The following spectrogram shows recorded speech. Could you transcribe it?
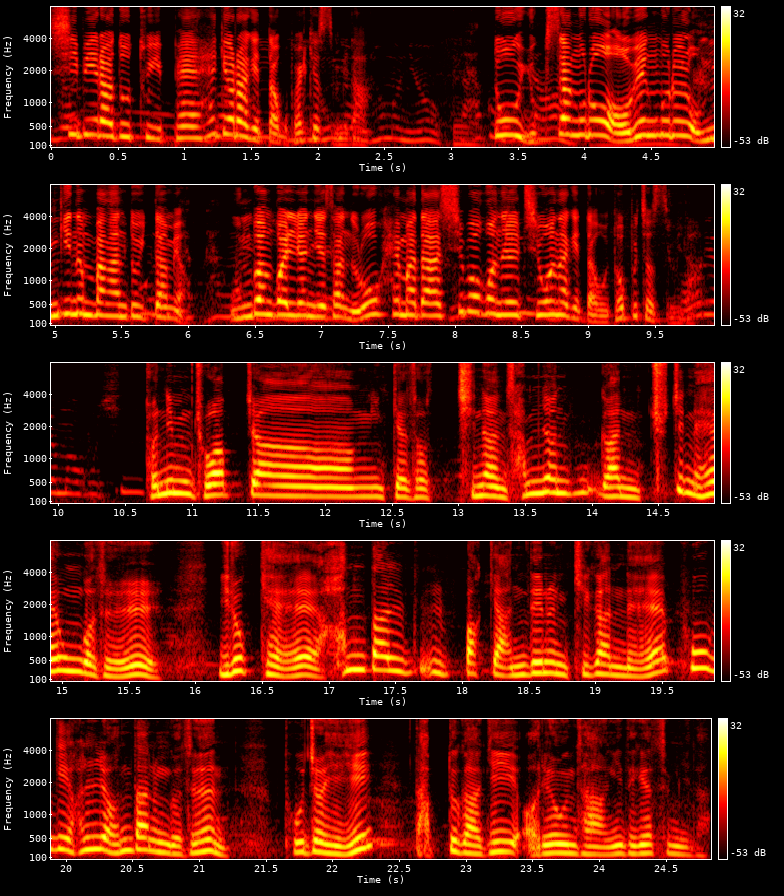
시비라도 투입해 해결하겠다고 밝혔습니다. 또 육상으로 어획물을 옮기는 방안도 있다며 운반 관련 예산으로 해마다 10억 원을 지원하겠다고 덧붙였습니다. 전임 조합장님께서 지난 3년간 추진해온 것을 이렇게 한 달밖에 안 되는 기간 내에 포기하려 한다는 것은 도저히 납득하기 어려운 사항이 되겠습니다.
